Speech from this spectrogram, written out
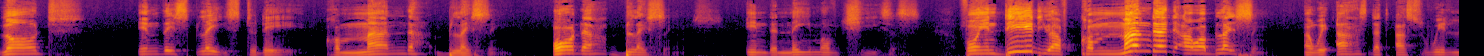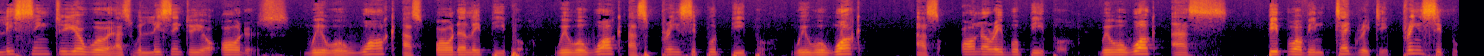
Lord, in this place today, command blessing, order blessings in the name of Jesus. For indeed you have commanded our blessing. And we ask that as we listen to your word, as we listen to your orders, we will walk as orderly people. We will walk as principled people. We will walk as honorable people. We will walk as people of integrity, principle,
